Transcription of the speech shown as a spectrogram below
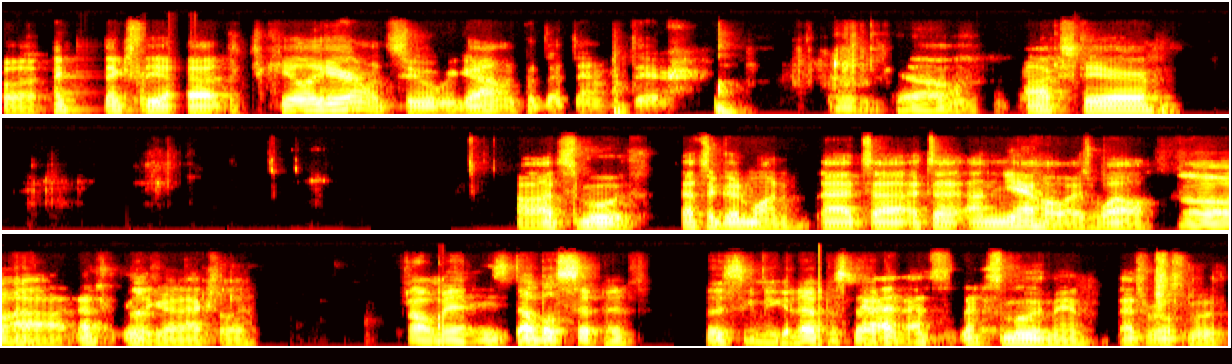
But thanks for the uh, tequila here. Let's see what we got. Let me put that down right there. there we go. Box here. Oh, that's smooth. That's a good one. That's uh it's a añejo as well. Oh. Uh, that's really good actually. Oh man, he's double sipping. This is gonna be a good episode. Yeah, that's that's smooth, man. That's real smooth.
